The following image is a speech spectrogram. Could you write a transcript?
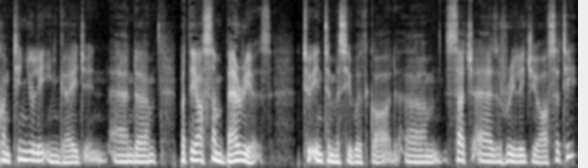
continually engage in. And um, but there are some barriers to intimacy with God, um, such as religiosity.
